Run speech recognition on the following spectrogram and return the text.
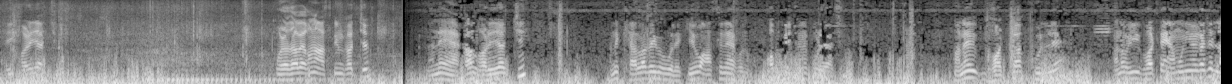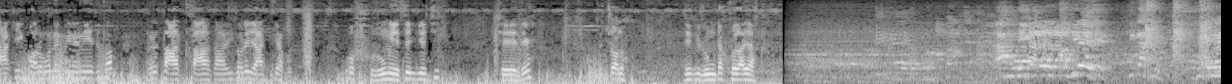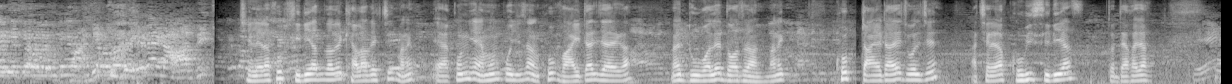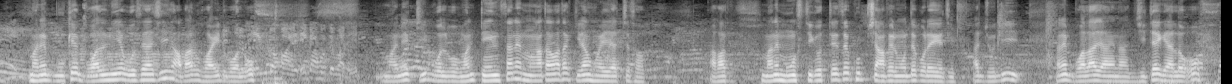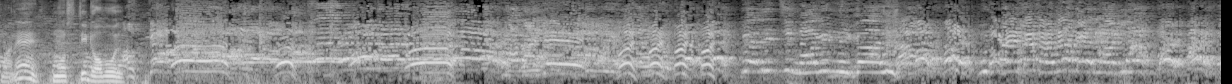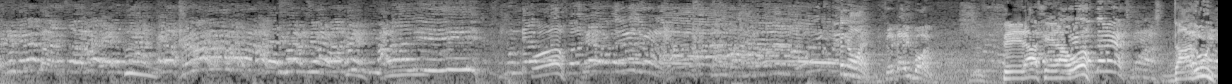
এই ঘরে যাচ্ছে ওরা সব এখন আইসক্রিম খাচ্ছে মানে একা ঘরে যাচ্ছি। মানে খেলা দেখব বলে, কেউ আসে না এখনও। সব পেছনে পড়ে আছে। মানে ঘরটা খুললে মানে ওই ঘরটা এমনই হয়ে গেছে, লাকি ঘর বলে মেনে নিয়েছে সব। মানে তাড়াতাড়ি করে যাচ্ছি এখন। ও রুমে এসে গেছি ছেড়ে দে। তো চলো, দেখি রুমটা খোলা যাক। ছেলেরা খুব সিরিয়াসভাবে খেলা দেখছে মানে এখনই এমন পজিশন খুব ভাইটাল জায়গা। মানে দু বলে দশ রান মানে খুব টায়ে টায়ে চলছে আর ছেলেরা খুবই সিরিয়াস তো দেখা যাক। মানে বুকে বল নিয়ে বসে আছি, আবার হোয়াইট বল ও মানে কি বলব মানে টেনশানে মাথা মাথা কিরম হয়ে যাচ্ছে সব। আবার মানে মস্তি করতে এসে খুব চাপের মধ্যে পড়ে গেছি। আর যদি মানে বলা যায় না, জিতে গেল ওফ মানে মস্তি ডবল নয়। সেটাই বল। সেরা সেরা ও। দারুণ।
